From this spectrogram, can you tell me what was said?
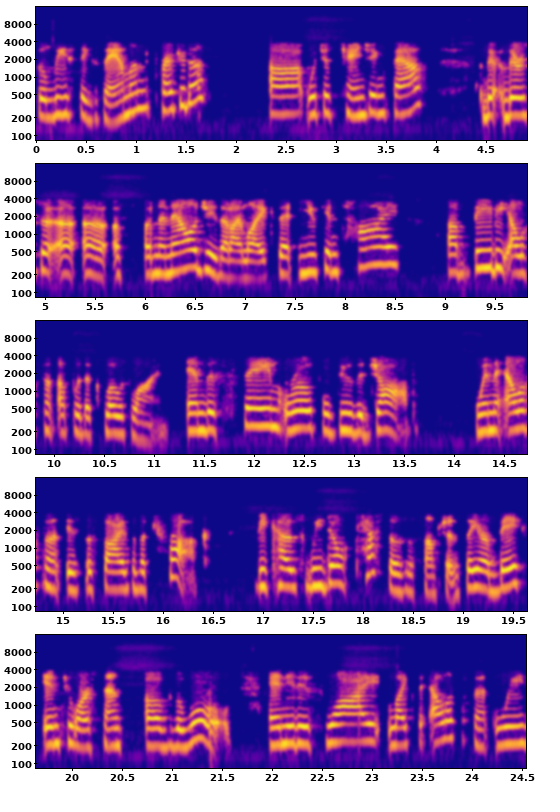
the least examined prejudice uh, which is changing fast. There's a, a, a, an analogy that I like that you can tie a baby elephant up with a clothesline, and the same rope will do the job when the elephant is the size of a truck because we don't test those assumptions. They are baked into our sense of the world. And it is why, like the elephant, we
